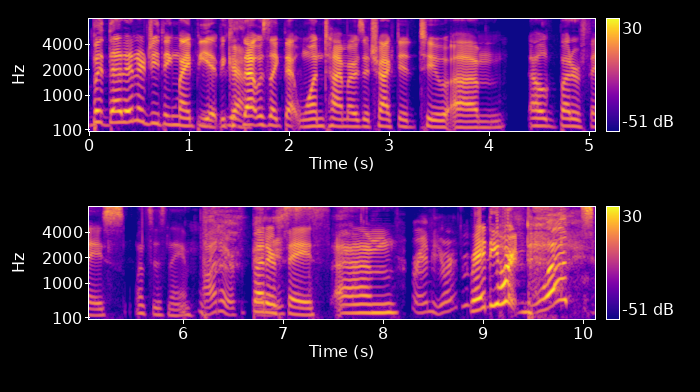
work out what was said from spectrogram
But that energy thing might be it because Yeah. that was like that one time I was attracted to um oh Butterface. What's his name? Butterface. Butterface. Um, Randy Orton. Randy Orton. What?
